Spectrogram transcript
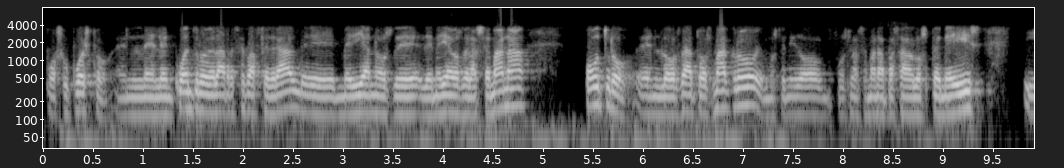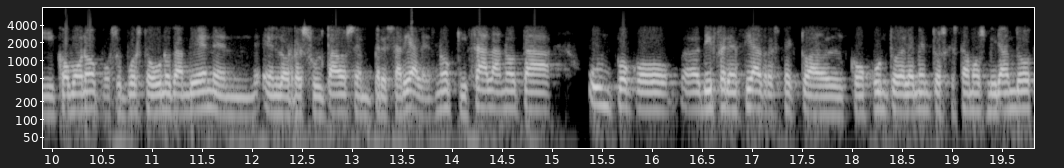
por supuesto, en el encuentro de la Reserva Federal de medianos de, mediados de la semana, otro en los datos macro, hemos tenido pues la semana pasada los PMIs y, como no, por supuesto, uno también en, en los resultados empresariales, ¿no? Quizá la nota un poco eh, diferencial respecto al conjunto de elementos que estamos mirando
